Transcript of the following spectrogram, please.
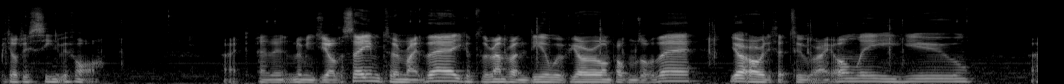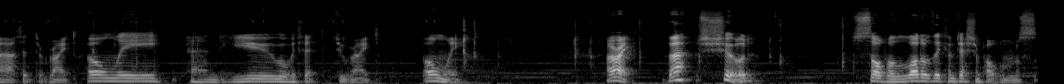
because we've seen it before. Right, and then that means you're the same, turn right there, you come to the roundabout and deal with your own problems over there. You're already set to right only, you are set to right only, and you will be set to right only. Alright, that should solve a lot of the congestion problems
